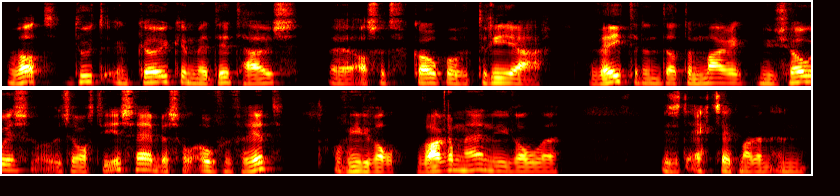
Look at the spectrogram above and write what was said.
wat doet een keuken met dit huis uh, als we het verkopen over drie jaar? Weten dat de markt nu zo is, zoals die is, hè, best wel oververhit, of in ieder geval warm, hè, in ieder geval uh, is het echt zeg maar een, een,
